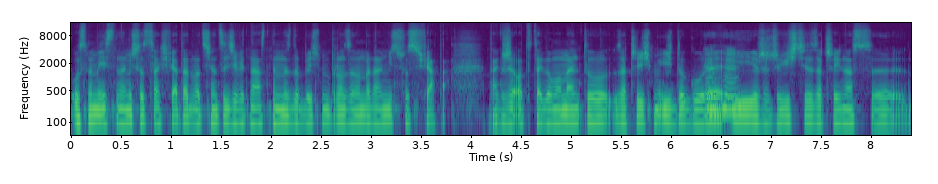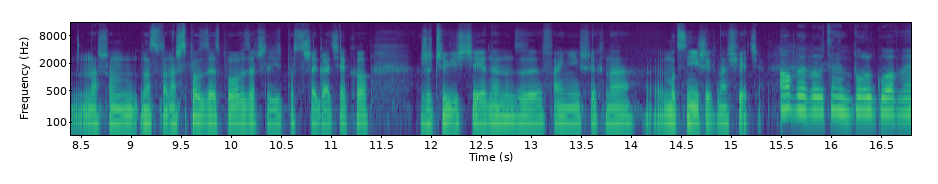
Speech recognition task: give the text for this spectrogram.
ósme miejsce na Mistrzostwach Świata w 2019, my zdobyliśmy brązowy medal Mistrzostw Świata. Także od tego momentu zaczęliśmy iść do góry Mhm. i rzeczywiście zaczęli nas, y, naszą, nas, nasz sport zespołowy zaczęli postrzegać jako rzeczywiście jeden z fajniejszych, na, mocniejszych na świecie. Oby był ten ból głowy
